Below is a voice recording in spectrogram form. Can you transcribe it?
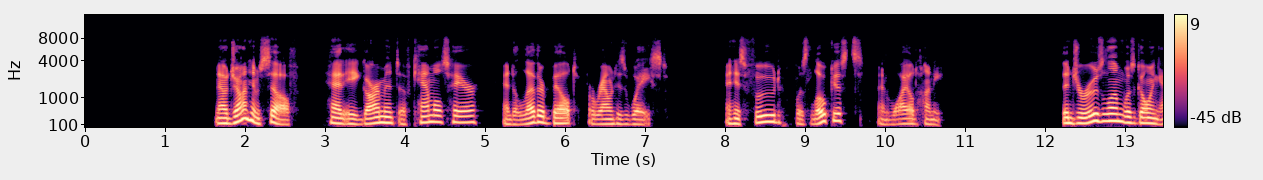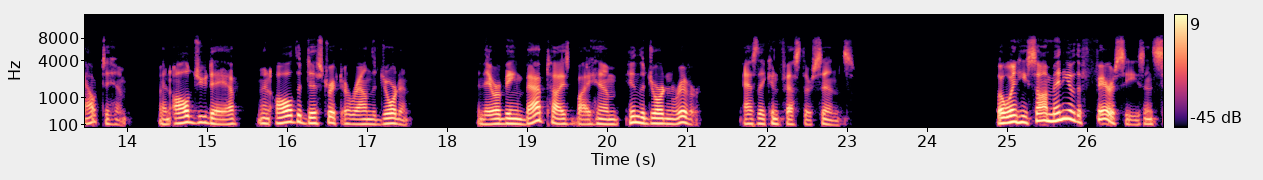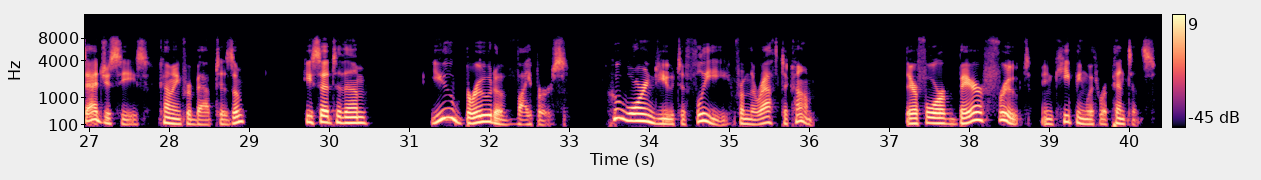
Now John himself had a garment of camel's hair and a leather belt around his waist, and his food was locusts and wild honey. Then Jerusalem was going out to him, and all Judea, and all the district around the Jordan, and they were being baptized by him in the Jordan River, as they confessed their sins. But when he saw many of the Pharisees and Sadducees coming for baptism, he said to them, You brood of vipers, who warned you to flee from the wrath to come? Therefore bear fruit in keeping with repentance.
